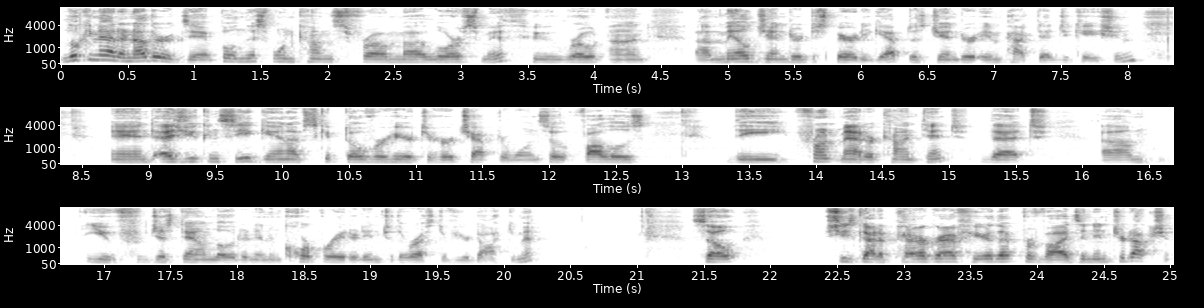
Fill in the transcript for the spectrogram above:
Looking at another example, and this one comes from uh, Laura Smith, who wrote on uh, male gender disparity gap, does gender impact education? And as you can see, again, I've skipped over here to her chapter one, so it follows the front matter content that um, you've just downloaded and incorporated into the rest of your document. So she's got a paragraph here that provides an introduction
